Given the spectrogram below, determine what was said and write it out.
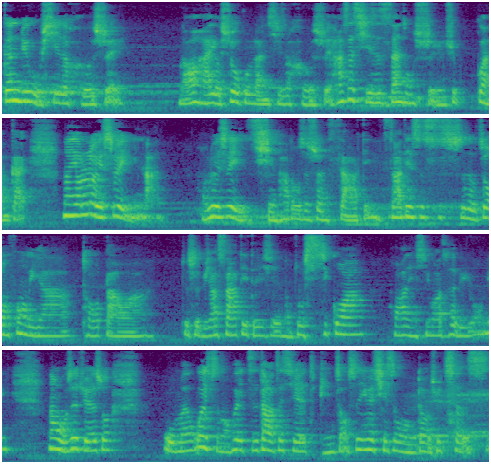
跟蔺武溪的河水，然后还有秀姑峦溪的河水，它是其实三种水源去灌溉。那要瑞穗以南，瑞穗以前它都是算沙地，沙地是适合种凤梨啊、头刀啊，就是比较沙地的一些农作，西瓜、花莲西瓜特别有名。那我是觉得说。我们为什么会知道这些品种？是因为其实我们都有去测试。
